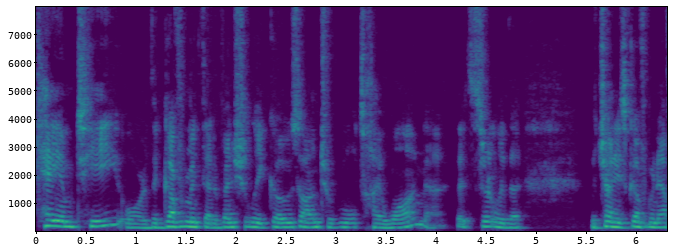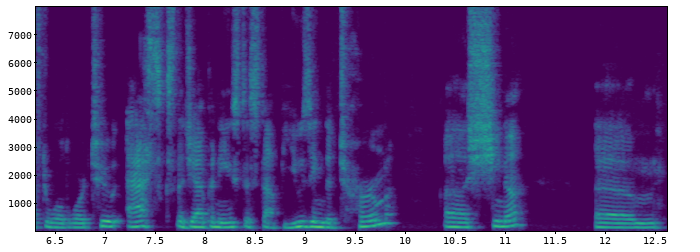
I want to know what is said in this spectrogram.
KMT, or the government that eventually goes on to rule Taiwan, uh, that's certainly the, the Chinese government after World War II, asks the Japanese to stop using the term uh, Shina. Um,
